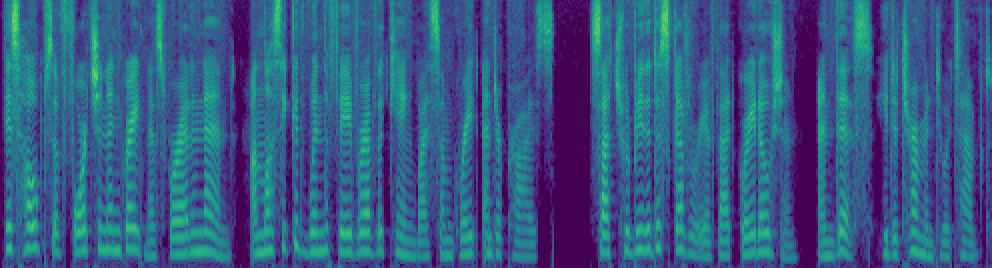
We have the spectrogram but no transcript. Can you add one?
His hopes of fortune and greatness were at an end, unless he could win the favour of the king by some great enterprise. Such would be the discovery of that great ocean, and this he determined to attempt.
